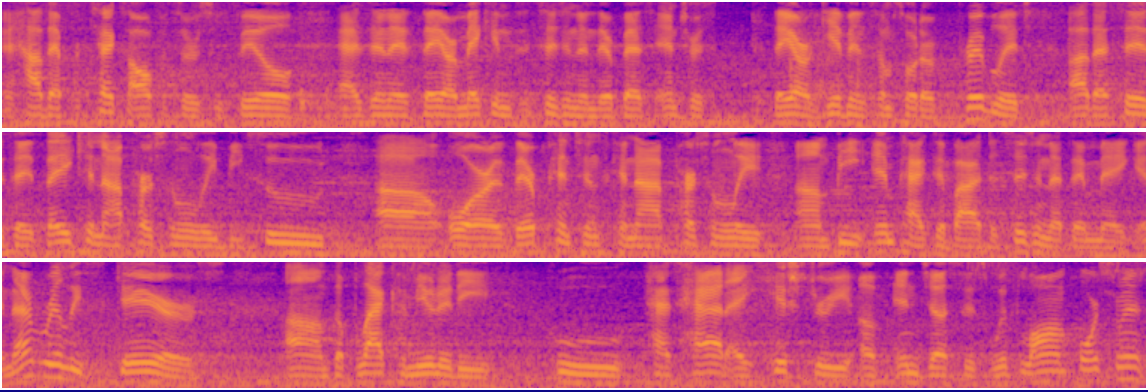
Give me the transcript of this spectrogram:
and how that protects officers who feel as in if they are making a decision in their best interest, they are given some sort of privilege uh, that says that they cannot personally be sued uh, or their pensions cannot personally um, be impacted by a decision that they make. And that really scares um, the black community who has had a history of injustice with law enforcement.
